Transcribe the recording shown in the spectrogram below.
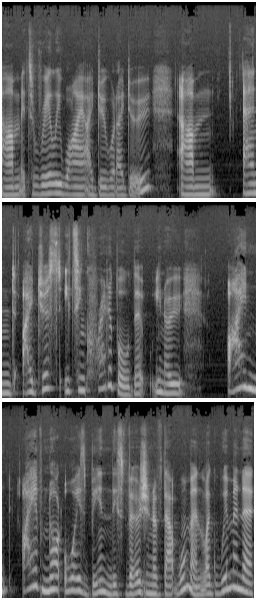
Um, it's really why I do what I do. Um, and I just, it's incredible that, you know, I I have not always been this version of that woman. Like women are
